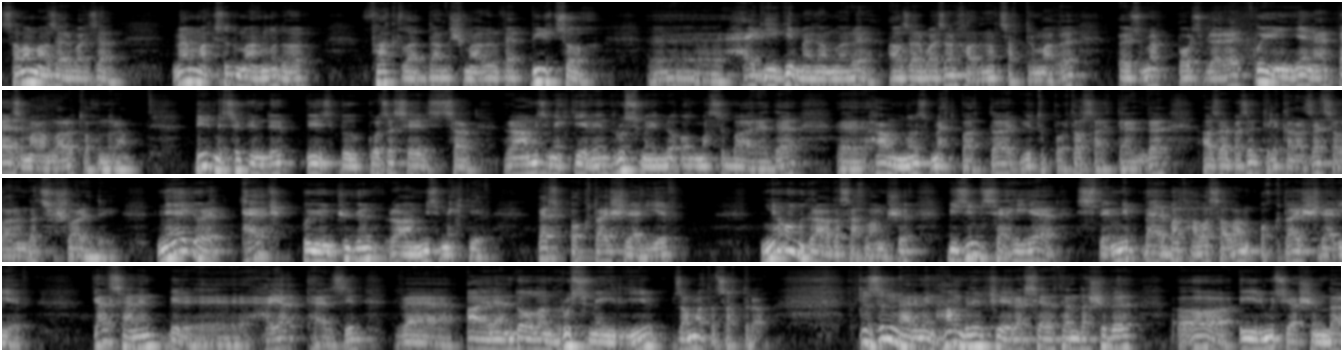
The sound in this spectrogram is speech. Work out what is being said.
Salam Azərbaycan. Mən Maksud Mahmudov faktla danışmağı və bir çox e, həqiqi məqamları Azərbaycan xalqına çatdırmağı özümə borc bilərək bu gün yenə bəzi məqamlara toxunuram. Bir neçə gündür biz bu qoca seyirçiçan Ramiz Mehdiyevin rus milli olması barədə e, hamımız mətbuatda, YouTube portal saytlarında, Azərbaycan telekanalizasiyalarında çıxışlar edirik. Nəyə görə tək bugünkü gün Ramiz Mehdiyev, bəs Oqtay Şirəliyev Niyə onu qıraqda saxlamışıq? Bizim səhiyyə sistemini bərbad hala salan Oqtay Şirəliyev. Gəl sənin bir e, həyat tərzin və ailəndə olan rus meyilliyi cəmaata çatdıraq. Qızın Nərmin ham bilir ki, Rusiya vətəndaşıdır. O 23 yaşında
